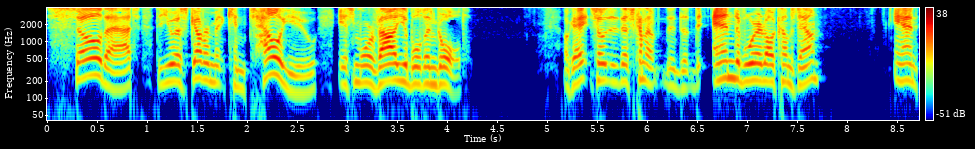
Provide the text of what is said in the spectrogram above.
so that the US government can tell you it's more valuable than gold. Okay, so that's kind of the, the end of where it all comes down. And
